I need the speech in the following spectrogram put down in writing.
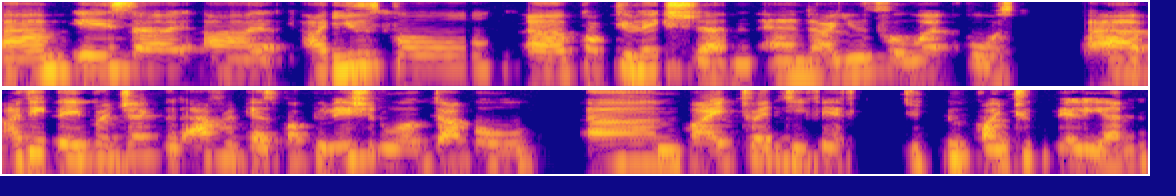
um, is a, youthful uh, population and our youthful workforce. Uh, I think they project that Africa's population will double um, by 2050 to 2.2 billion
